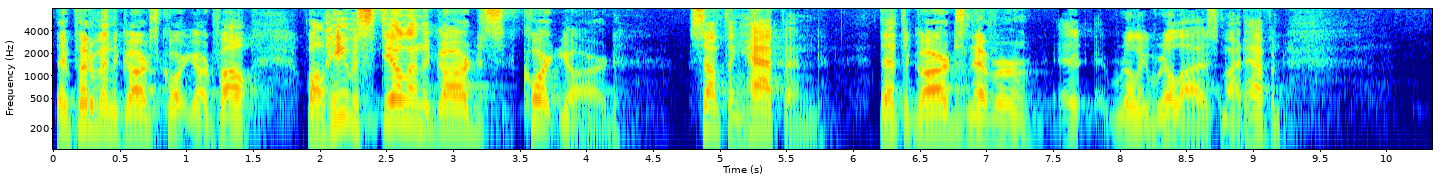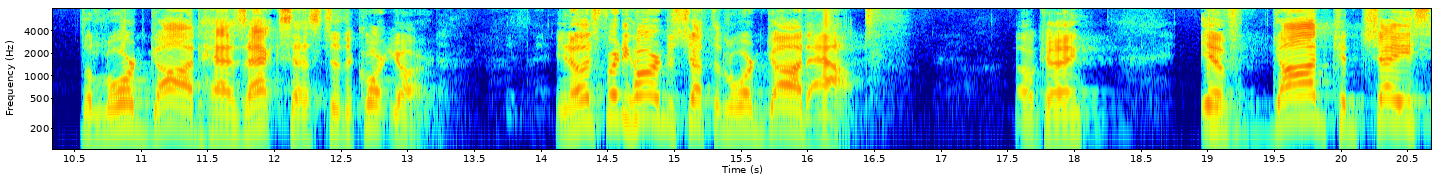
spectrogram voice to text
They put him in the guard's courtyard. While, while he was still in the guard's courtyard, something happened that the guards never uh, really realized might happen. The Lord God has access to the courtyard. You know, it's pretty hard to shut the Lord God out. Okay? If God could chase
